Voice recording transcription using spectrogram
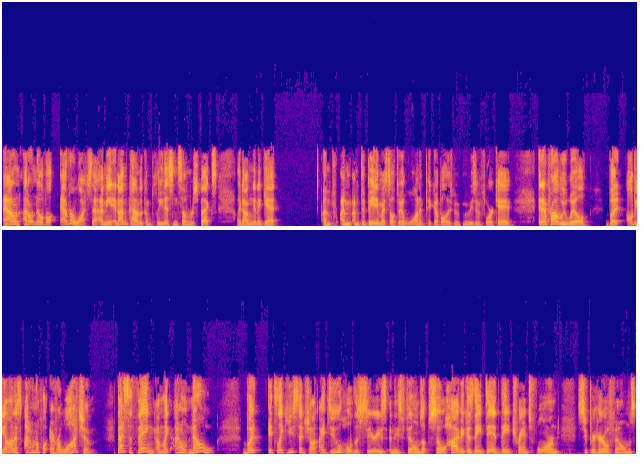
and I don't I don't know if I'll ever watch that. I mean, and I'm kind of a completist in some respects. Like I'm gonna get. I'm I'm I'm debating myself. Do I want to pick up all these movies in 4K? And I probably will. But I'll be honest, I don't know if I'll ever watch them. That's the thing. I'm like, I don't know. But it's like you said, Sean, I do hold the series and these films up so high because they did. They transformed superhero films.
